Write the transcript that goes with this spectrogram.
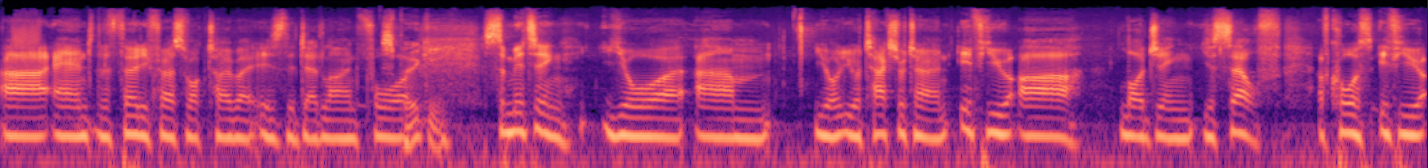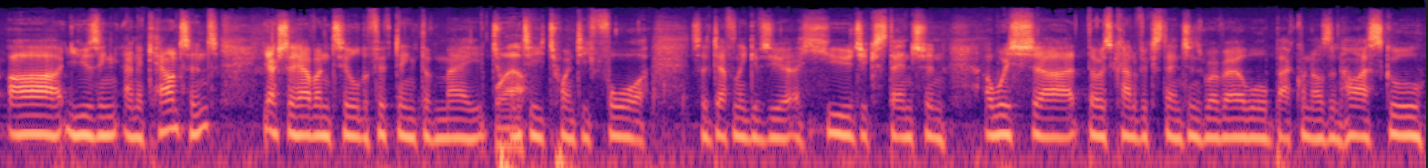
uh, and the 31st of October is the deadline for Spooky. submitting your um, your your tax return if you are lodging yourself. Of course, if you are using an accountant, you actually have until the 15th of May 2024. So it definitely gives you a huge extension. I wish uh, those kind of extensions were available back when I was in high school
